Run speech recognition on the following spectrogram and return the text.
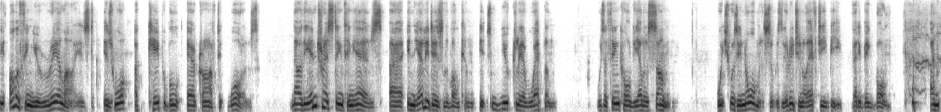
The other thing you realized is what a capable aircraft it was. Now, the interesting thing is, uh, in the early days of the Vulcan, its nuclear weapon was a thing called Yellow Sun, which was enormous. It was the original FGB, very big bomb. And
